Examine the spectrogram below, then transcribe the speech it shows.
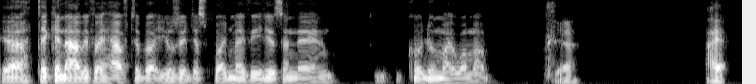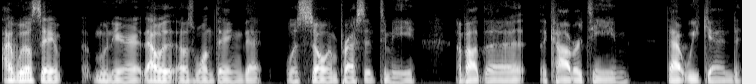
Yeah, take a nap if I have to, but usually just watch my videos and then go do my warm up. Yeah. I I will say, Munir, that was that was one thing that was so impressive to me about the the Cobber team that weekend.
